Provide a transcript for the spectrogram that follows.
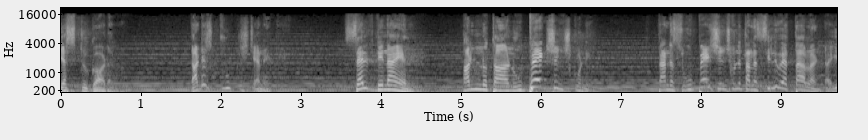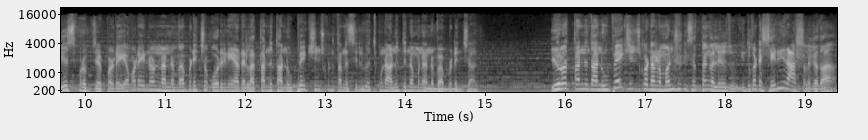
yes to God alone that is true Christianity self denial తన్ను తాను ఉపేక్షించుకుని తన ఉపేక్షించుకుని తన సిలువ ఎత్తాలంట యేసుప్రభు చెప్పాడు ఎవడైనా నన్ను వెంబడించకూడని అడలా తను తాను ఉపేక్షించుకుని తన సిలువ ఎత్తుకుని అనుదినము నన్ను వెంబడించాలి. ఈరోజు తను తాను ఉపేక్షించుకోవడానికి మనుషుడికి సిద్ధంగా లేదు. ఎందుకంటే శరీరాశలు కదా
